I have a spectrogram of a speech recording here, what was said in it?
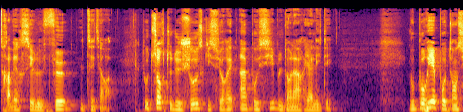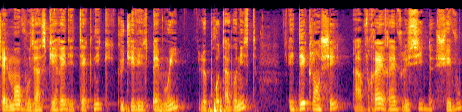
traverser le feu, etc. Toutes sortes de choses qui seraient impossibles dans la réalité. Vous pourriez potentiellement vous inspirer des techniques qu'utilise Pemui le protagoniste, et déclencher un vrai rêve lucide chez vous.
